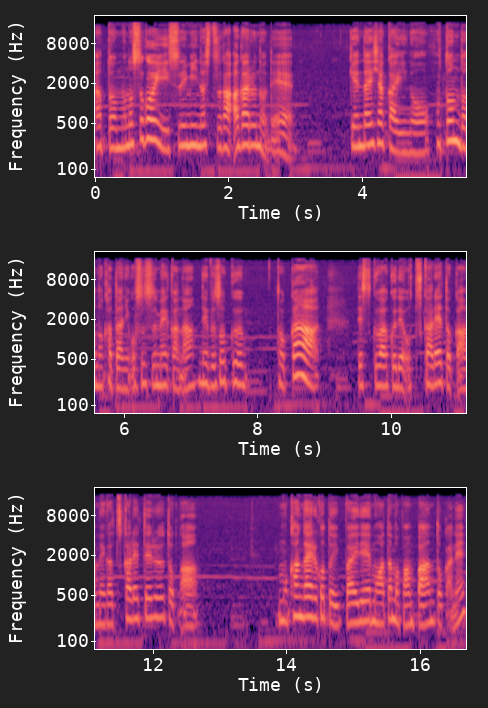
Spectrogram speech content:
あとものすごい睡眠の質が上がるので現代社会のほとんどの方におすすめかな。寝不足とかデスクワークでお疲れとか目が疲れてるとかもう考えることいっぱいでもう頭パンパンとかね。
